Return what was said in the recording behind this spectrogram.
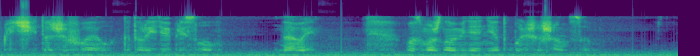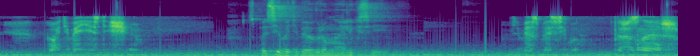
включи тот же файл, который я тебе прислал. Давай. Возможно, у меня нет больше шансов. А у тебя есть еще. Спасибо тебе огромное, Алексей. Тебе спасибо. Ты же знаешь,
